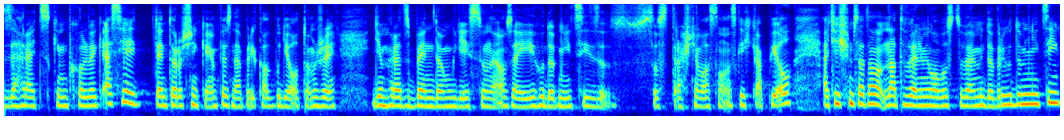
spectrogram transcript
zahrať s kýmkoľvek. Asi aj tento ročný Campfest napríklad bude o tom, že idem hrať s bandom, kde sú naozaj hudobníci zo, zo strašne vlastnovenských kapiel. A teším sa to, na to veľmi, lebo sú to veľmi dobrí hudobníci.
